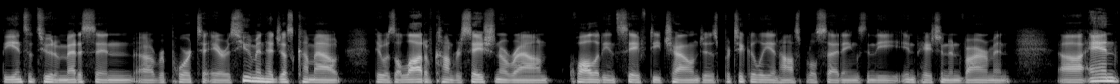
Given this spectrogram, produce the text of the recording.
the Institute of Medicine uh, report to Err is Human had just come out. There was a lot of conversation around quality and safety challenges, particularly in hospital settings in the inpatient environment. Uh, and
